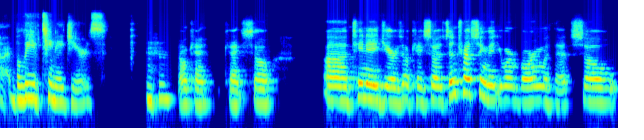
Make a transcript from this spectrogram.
I believe, teenage years. Mhm. Okay, okay, so uh teenage years. Okay, so it's interesting that you weren't born with it. So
